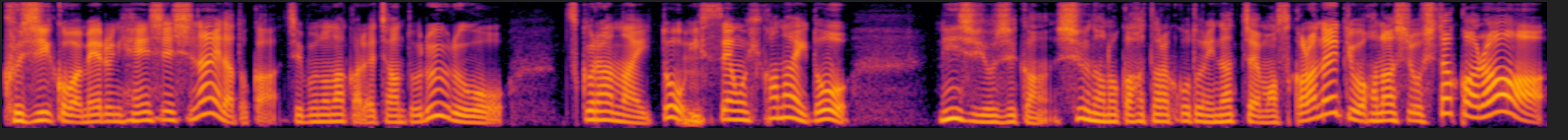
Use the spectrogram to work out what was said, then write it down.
9時以降はメールに返信しないだとか自分の中でちゃんとルールを作らないと、一線を引かないと24時間週7日働くことになっちゃいますからねっていう話をしたから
